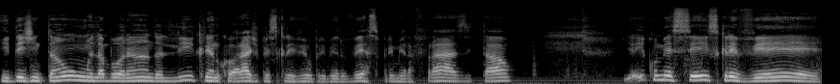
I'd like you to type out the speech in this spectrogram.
E desde então, elaborando ali, criando coragem para escrever o primeiro verso, a primeira frase e tal. E aí comecei a escrever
